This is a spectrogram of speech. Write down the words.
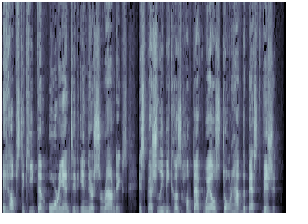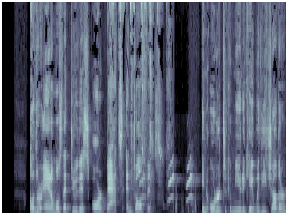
It helps to keep them oriented in their surroundings, especially because humpback whales don't have the best vision. Other animals that do this are bats and dolphins. In order to communicate with each other,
